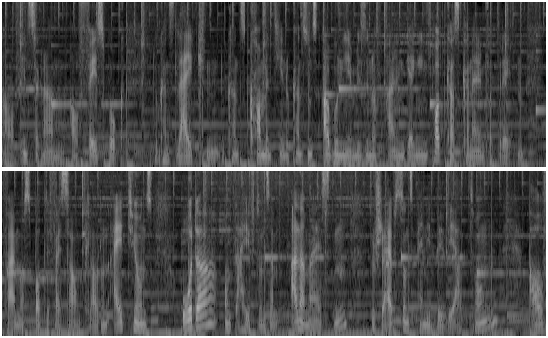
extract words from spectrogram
auf Instagram, auf Facebook. Du kannst liken, du kannst kommentieren, du kannst uns abonnieren. Wir sind auf allen gängigen Podcast-Kanälen vertreten, vor allem auf Spotify, Soundcloud und iTunes. Oder, und da hilft uns am allermeisten, du schreibst uns eine Bewertung auf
